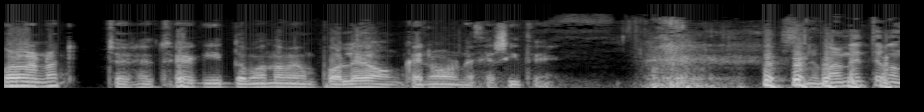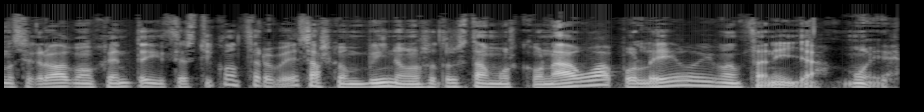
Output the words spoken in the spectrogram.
Buenas noches, estoy aquí tomándome un poleo aunque no lo necesite. Normalmente cuando se graba con gente dice, estoy con cervezas, con vino, nosotros estamos con agua, poleo y manzanilla. Muy bien.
